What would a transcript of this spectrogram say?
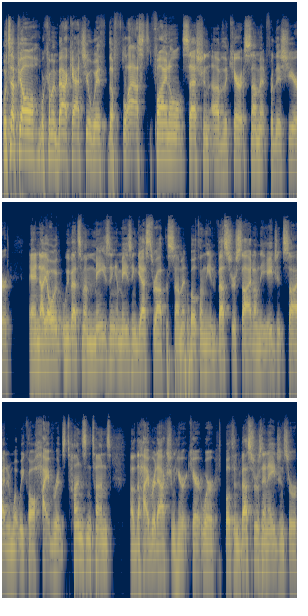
What's up, y'all? We're coming back at you with the last final session of the Carrot Summit for this year. And I always, we've had some amazing, amazing guests throughout the summit, both on the investor side, on the agent side, and what we call hybrids. Tons and tons of the hybrid action here at Carrot, where both investors and agents are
